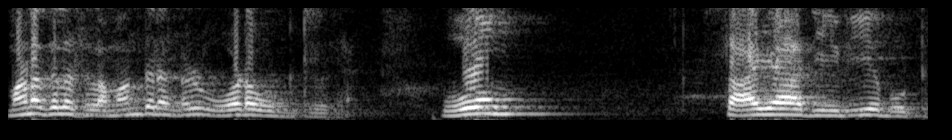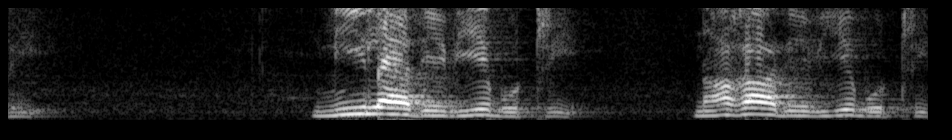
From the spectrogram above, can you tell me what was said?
மனசில் சில மந்திரங்கள் ஓட விட்டுருங்க. ஓம் சாயாதேவியே போற்றி. நீலாதேவியே போற்றி. நாகாதேவியே போற்றி.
